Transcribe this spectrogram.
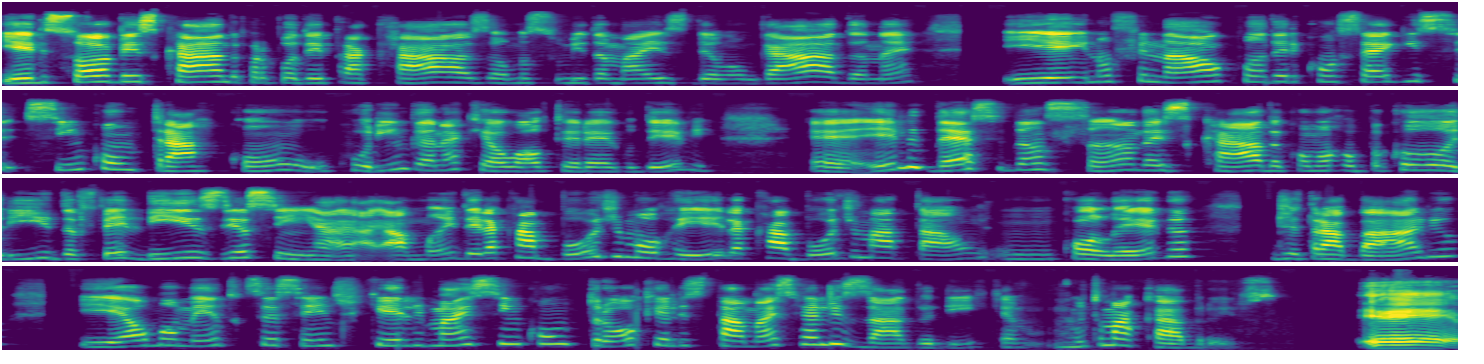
E ele sobe a escada para poder ir para casa, uma subida mais delongada, né? E aí no final, quando ele consegue se, encontrar com o Coringa, né, que é o alter ego dele, é, ele desce dançando a escada com uma roupa colorida, feliz, e assim, a, a mãe dele acabou de morrer, ele acabou de matar um, um, colega de trabalho, e é o momento que você sente que ele mais se encontrou, que ele está mais realizado ali, que é muito macabro isso. É,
